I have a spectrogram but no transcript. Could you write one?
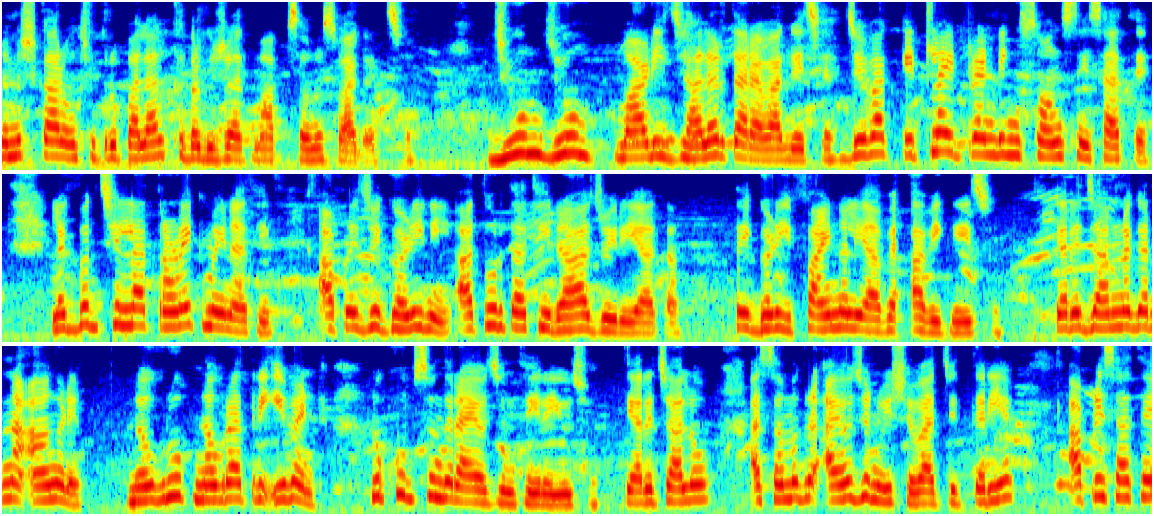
નમસ્કાર, હું છું કૃપાલાલ. ખબર ગુજરાતમાં આપ સૌનું સ્વાગત છે. ઝૂમ ઝૂમ, માડી ઝાલર તારા વાગે છે. જેવા કેટલાય ટ્રેન્ડિંગ સોંગ્સની સાથે લગભગ છેલ્લા ત્રણેક મહિનાથી આપણે જે ઘડીની આતુરતાથી રાહ જોઈ રહ્યા હતા, તે ઘડી ફાઇનલી આવે, આવી ગઈ છે. ત્યારે જામનગરના આંગણે નવરૂપ નવરાત્રિ ઇવેન્ટનું ખૂબ સુંદર આયોજન થઈ રહ્યું છે. ત્યારે ચાલો આ સમગ્ર આયોજન વિશે વાતચીત કરીએ. આપણી સાથે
